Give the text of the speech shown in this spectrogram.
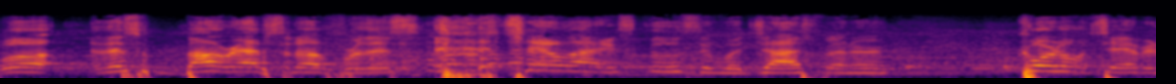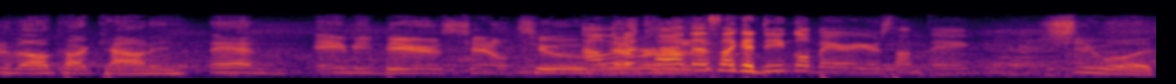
well, this about wraps it up for this Channel 9 exclusive with Josh Finner, cornhole champion of Elkhart County, and Amy Beers, Channel 2. I'm gonna call heard of- this like a dingleberry or something. She would.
